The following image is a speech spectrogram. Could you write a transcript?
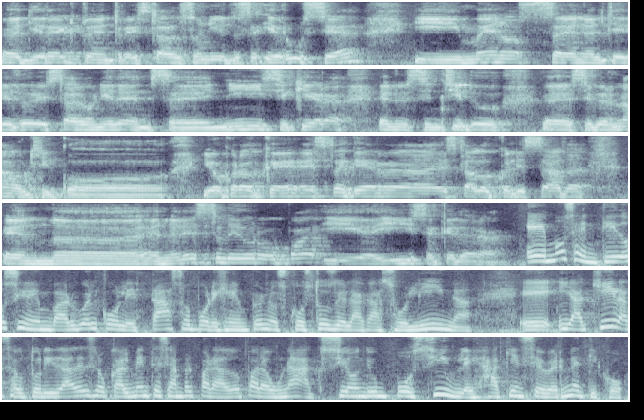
eh, directo entre Estados Unidos y Rusia, y menos en el territorio estadounidense, ni siquiera en el sentido eh, cibernáutico. Yo creo que esta guerra está localizada en, uh, en el este de Europa y ahí se quedará. Hemos sentido, sin embargo, el coletazo, por ejemplo, ejemplo, en los costos de la gasolina. Eh, y aquí las autoridades localmente se han preparado para una acción de un posible hacking cibernético.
